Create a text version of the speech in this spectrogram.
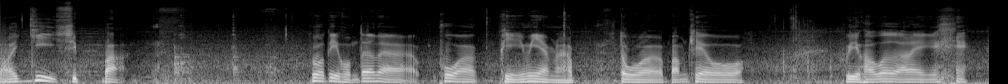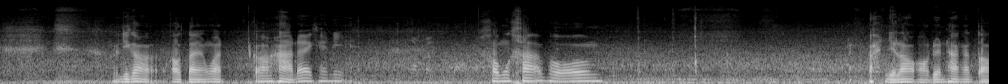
120 บาท ปกติผมเติมแบบพวกพรีเมียมนะครับ ตัวปั๊มเชลวีพาวเวอร์อะไรอย่างเงี้ยวันนี้ก็ออกต่างจังหวัดก็หาได้แค่นี้ ขอบคุณครับผม เดี๋ยวเราออกเดินทางกันต่อ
